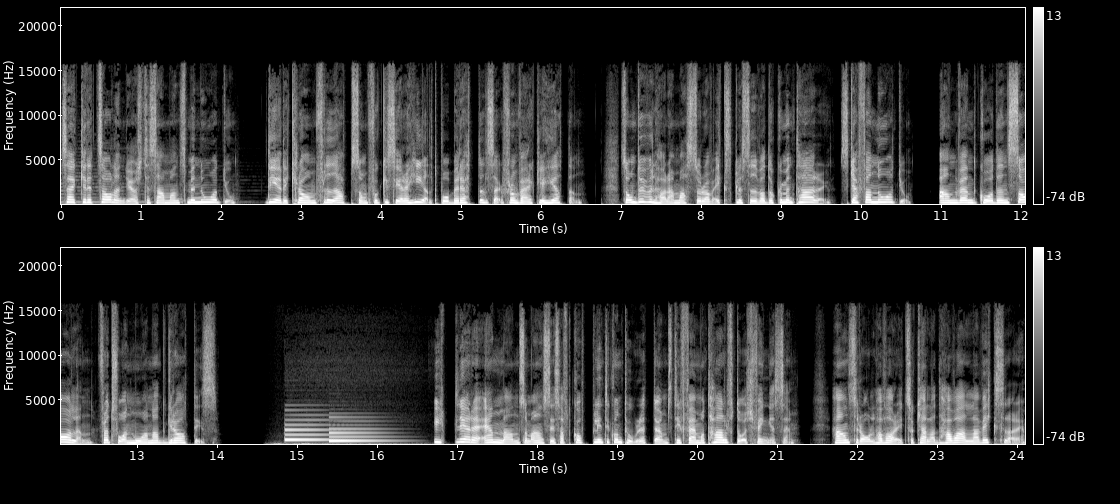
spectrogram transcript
Säkerhetssalen görs tillsammans med Nådio. Det är en reklamfri app som fokuserar helt på berättelser från verkligheten. Så om du vill höra massor av exklusiva dokumentärer, skaffa Nådio. Använd koden SALEN för att få en månad gratis. Ytterligare en man som anses haft koppling till kontoret döms till fem och ett halvt års fängelse. Hans roll har varit så kallad hawalla-växlare.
